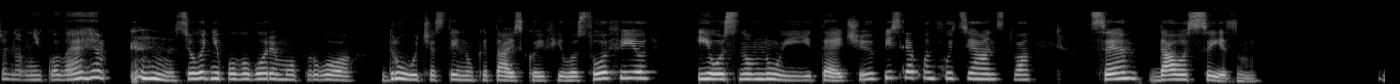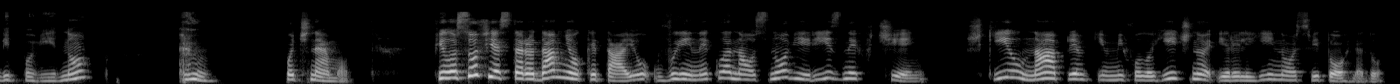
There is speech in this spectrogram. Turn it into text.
Шановні колеги, сьогодні поговоримо про другу частину китайської філософії і основну її течію після конфуціанства це даосизм. Відповідно, почнемо. Філософія стародавнього Китаю виникла на основі різних вчень, шкіл, напрямків міфологічного і релігійного світогляду.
